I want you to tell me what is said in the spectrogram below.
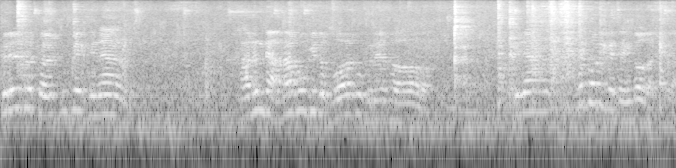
그래서 결국에 그냥 다른 데 알아보기도 뭐하고 그래서 그냥 해버리게 된 것 같아요.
